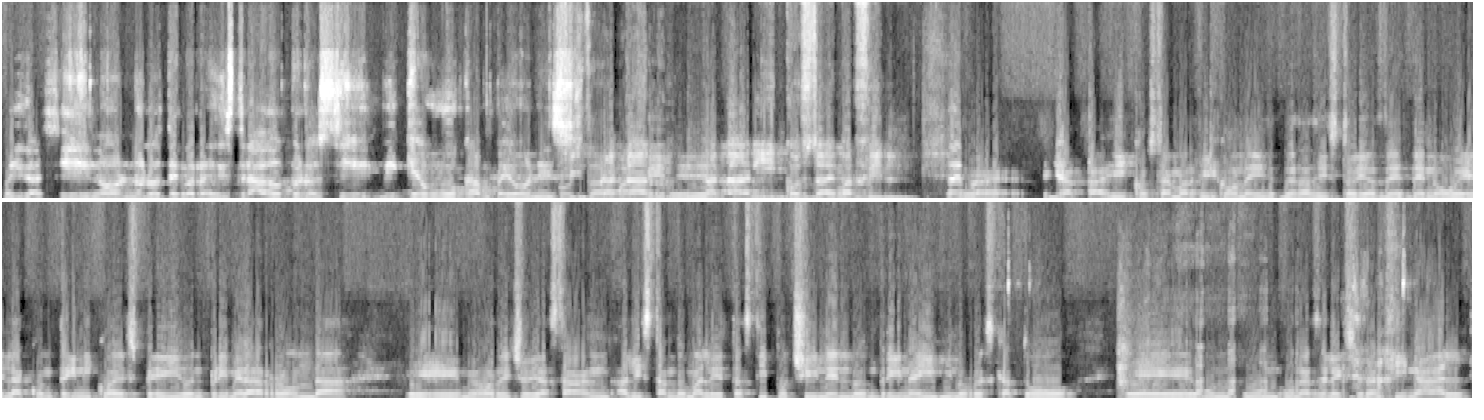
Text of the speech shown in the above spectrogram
Oiga, sí, no, no lo tengo registrado, pero sí vi que hubo campeones. Costa de Marfil. Qatar y Costa de Marfil. y Costa de Marfil con una de esas historias de, novela, con técnico despedido en primera ronda. Eh, mejor dicho, ya estaban alistando maletas tipo Chile en Londrina y, lo rescató eh, una selección al final.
